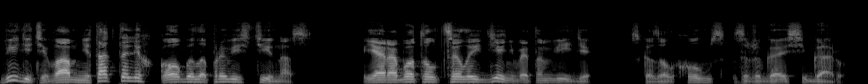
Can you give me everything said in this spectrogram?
Видите, вам не так-то легко было провести нас. — Я работал целый день в этом виде, — сказал Холмс, зажигая сигару.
